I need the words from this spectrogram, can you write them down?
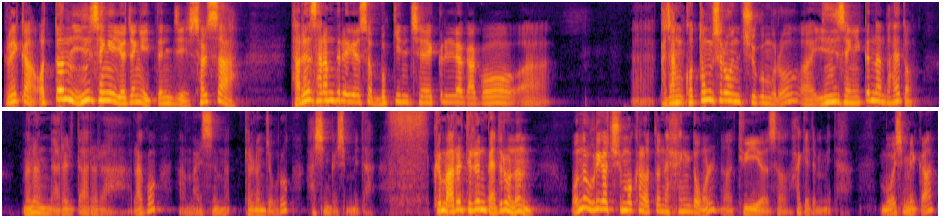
그러니까 어떤 인생의 여정이 있든지 설사 다른 사람들에 의해서 묶인 채 끌려가고 아, 아, 가장 고통스러운 죽음으로 어, 인생이 끝난다 해도 너는 나를 따르라 라고 말씀 결론적으로 하신 것입니다. 그 말을 들은 베드로는 오늘 우리가 주목할 어떤 행동을 어, 뒤이어서 하게 됩니다. 무엇입니까?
